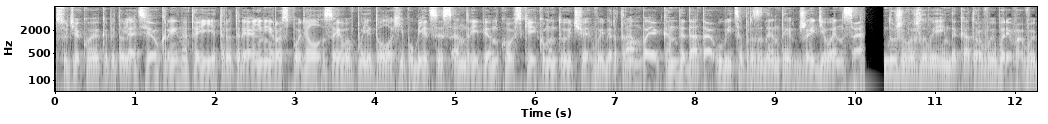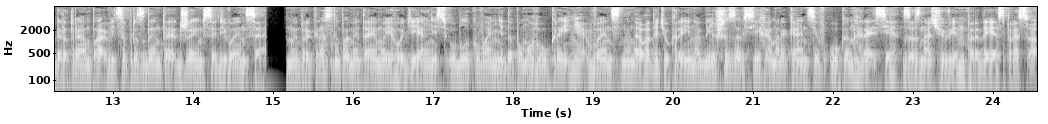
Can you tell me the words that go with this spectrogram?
суть якої капітуляція України та її територіальний розподіл, заявив політолог і публіцист Андрій Піонковський, коментуючи вибір Трампа як кандидата у віце-президенти Джей Ді Венса. Дуже важливий індикатор виборів. Вибір Трампа, віце-президента Джеймса Ді Венса. Ми прекрасно пам'ятаємо його діяльність у блокуванні допомоги Україні. Венс ненавидить Україну більше за всіх американців у конгресі, зазначив він. Передає еспресо.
